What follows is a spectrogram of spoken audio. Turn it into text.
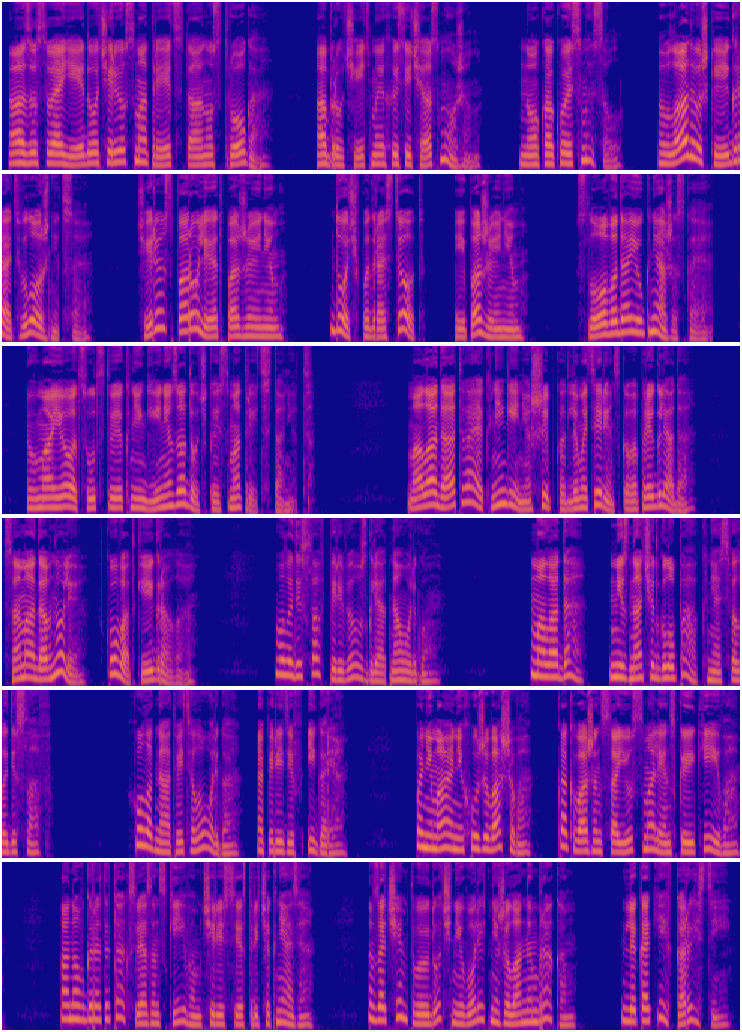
А за своей дочерью смотреть стану строго. Обручить мы их и сейчас можем. Но какой смысл? В ладушки играть в ложнице. Через пару лет поженим. Дочь подрастет и поженим. Слово даю княжеское. В мое отсутствие княгиня за дочкой смотреть станет. «Молода твоя княгиня шибко для материнского пригляда. Сама давно ли в куватке играла?» Владислав перевел взгляд на Ольгу. «Молода не значит глупа, князь Владислав». Холодно ответила Ольга, опередив Игоря. «Понимаю не хуже вашего, как важен союз Смоленска и Киева. А Новгород и так связан с Киевом через сестрича князя. Зачем твою дочь неволить нежеланным браком? Для каких корыстей?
